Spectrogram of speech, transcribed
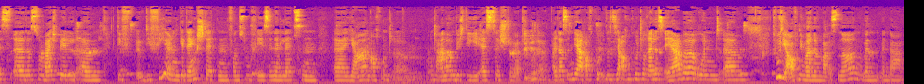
ist, äh, dass zum Beispiel ähm, die, die vielen Gedenkstätten von Sufis in den letzten äh, Jahren auch und, ähm, unter anderem durch die IS zerstört wurde. Weil das sind ja auch das ist ja auch ein kulturelles Erbe und ähm, tut ja auch niemandem was, ne? Wenn, wenn da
